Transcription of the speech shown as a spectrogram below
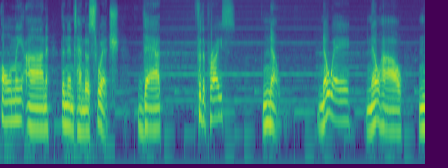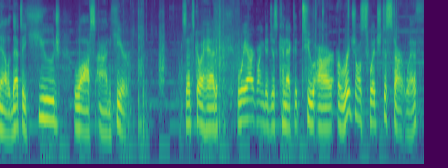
only on the Nintendo Switch that for the price, no. No way, no how, no. That's a huge loss on here. So let's go ahead. We are going to just connect it to our original switch to start with.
